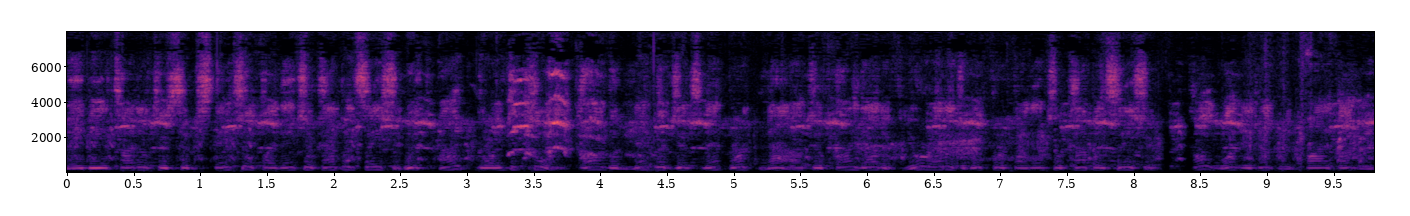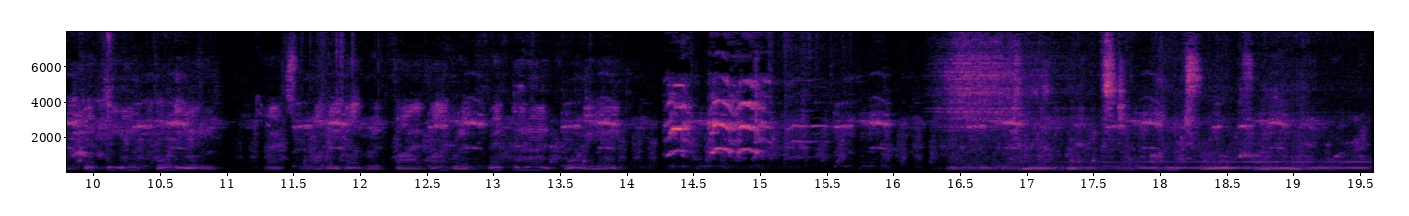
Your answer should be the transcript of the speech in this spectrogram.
may be entitled to substantial financial compensation without going to court. Call the Negligence Network now to find out if you're eligible for financial compensation. Call 1-800-500-5848. That's 1-800-500-5848. Coming up next on True Crime Network.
